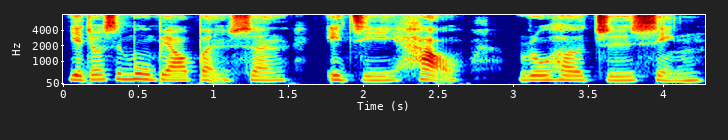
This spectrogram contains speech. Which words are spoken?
也就是目标本身，以及 how 如何执行。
